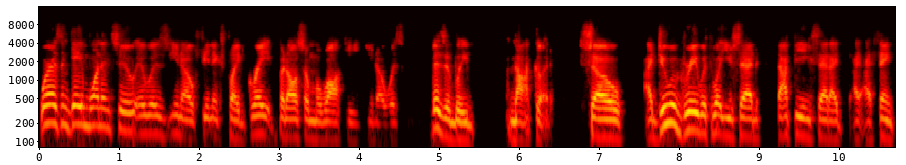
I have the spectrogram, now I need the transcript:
Whereas in game one and two, it was, you know, Phoenix played great, but also Milwaukee, you know, was visibly not good. So I do agree with what you said. That being said, I, I think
